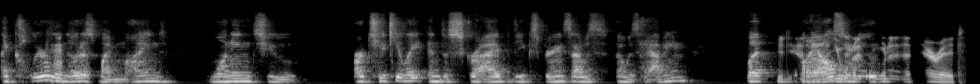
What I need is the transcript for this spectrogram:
I clearly hmm. noticed my mind wanting to articulate and describe the experience I was, I was having. But, but I also you wanted, you wanted to narrate.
